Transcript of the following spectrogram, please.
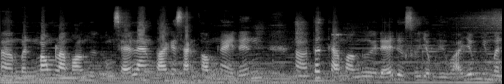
À, mình mong là mọi người cũng sẽ lan tỏa cái sản phẩm này đến à, tất cả mọi người để được sử dụng hiệu quả giống như mình.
